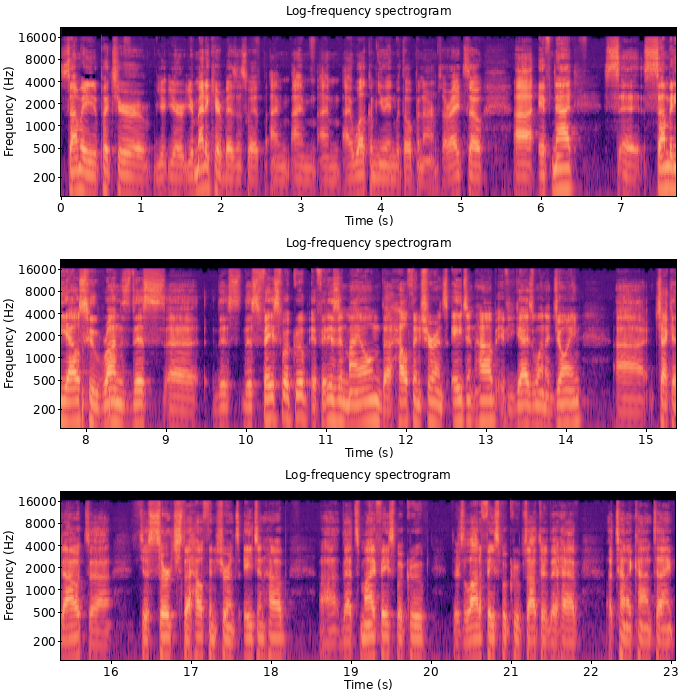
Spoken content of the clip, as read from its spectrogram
somebody to put your your your Medicare business with, I'm I'm I'm I welcome you in with open arms. All right. So uh, if not, uh, somebody else who runs this uh, this this Facebook group, if it isn't my own, the Health Insurance Agent Hub. If you guys want to join, uh, check it out. Uh, just search the Health Insurance Agent Hub. Uh, that's my Facebook group. There's a lot of Facebook groups out there that have a ton of content,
